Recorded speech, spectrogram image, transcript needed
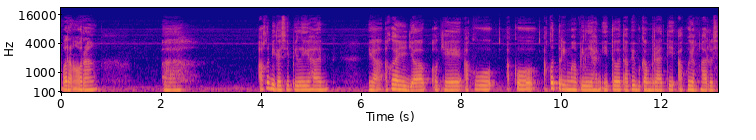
orang-orang uh, aku dikasih pilihan. Ya aku hanya jawab oke okay, aku aku aku terima pilihan itu tapi bukan berarti aku yang harus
